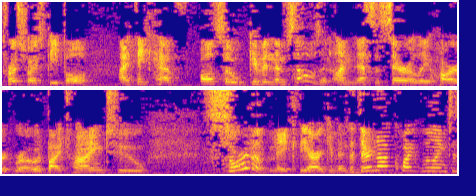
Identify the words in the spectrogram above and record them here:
pro-choice people, I think, have also given themselves an unnecessarily hard road by trying to sort of make the argument that they're not quite willing to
